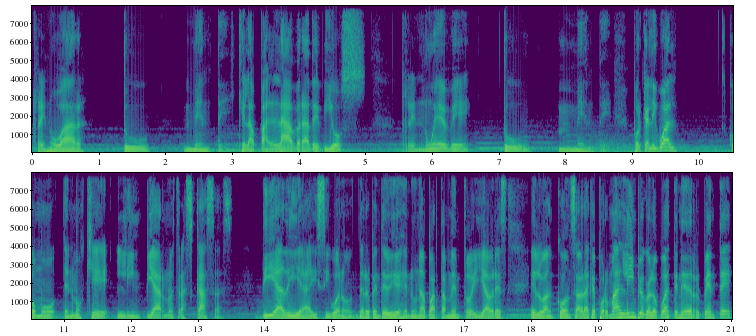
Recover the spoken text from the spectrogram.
Renovar tu mente. Que la palabra de Dios renueve tu mente. Porque al igual como tenemos que limpiar nuestras casas día a día y si bueno, de repente vives en un apartamento y abres el balcón, sabrás que por más limpio que lo puedas tener, de repente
